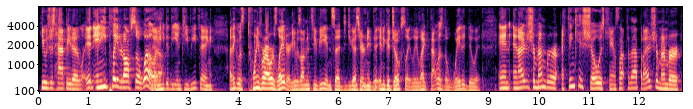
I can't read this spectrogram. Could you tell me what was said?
he was just happy to, and, and he played it off so well. I mean, he did the MTV thing. I think it was 24 hours later. He was on MTV and said, "Did you guys hear any any good jokes lately?" Like that was the way to do it. And and I just remember, I think his show was canceled after that, but I just remember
